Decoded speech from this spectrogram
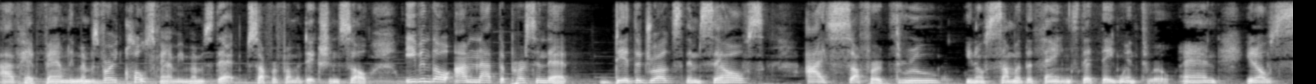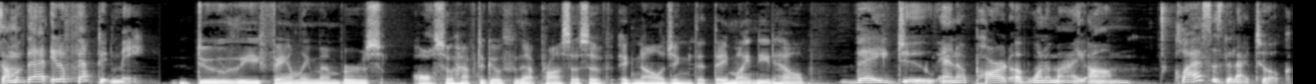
I've had family members, very close family members that suffer from addiction. So even though I'm not the person that did the drugs themselves, I suffered through, you know, some of the things that they went through. And, you know, some of that, it affected me. Do the family members also have to go through that process of acknowledging that they might need help? They do. And a part of one of my um, classes that I took,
